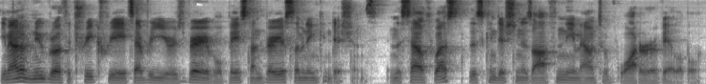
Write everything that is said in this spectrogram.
The amount of new growth a tree creates every year is variable based on various limiting conditions. In the southwest, this condition is often the amount of water available.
